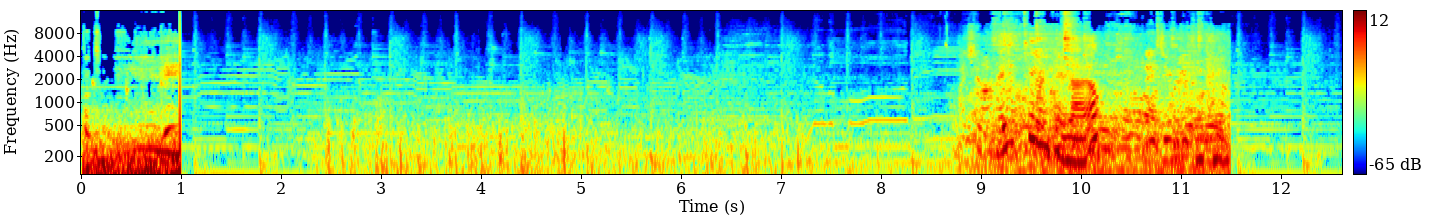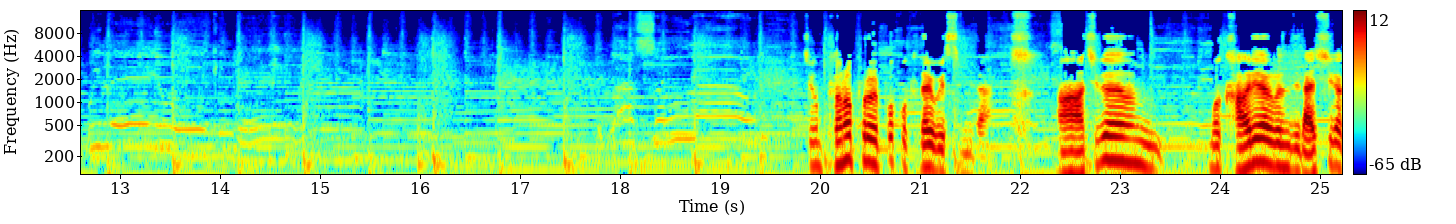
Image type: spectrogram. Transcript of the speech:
도착. 웨이팅 되나요? 지금 변호프를 뽑고 기다리고 있습니다. 아, 지금 뭐 가을이라 그런지 날씨가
